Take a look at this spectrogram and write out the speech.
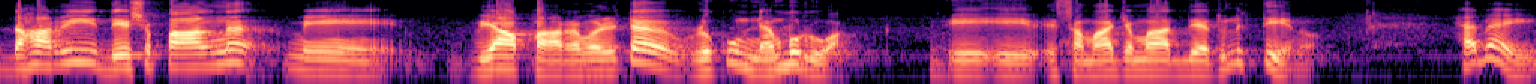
දහරී දේශපාලන මේ ව්‍යාපාරවලට ලොකු නැඹුරුවක් ඒ සමාජ මාධ්‍ය ඇතුළි තියෙනවා. හැබැයි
